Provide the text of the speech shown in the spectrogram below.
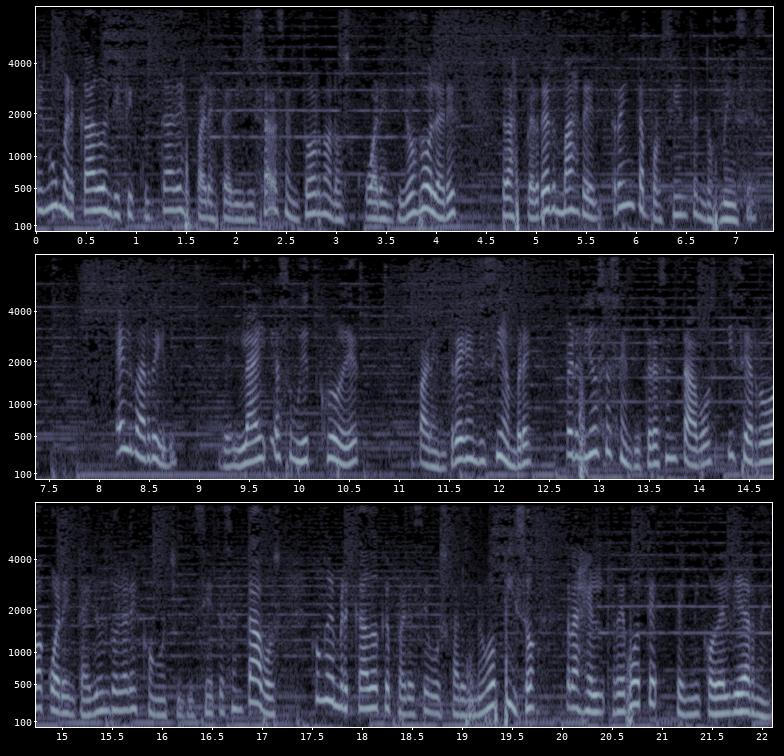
en un mercado en dificultades para estabilizarse en torno a los 42 dólares tras perder más del 30% en dos meses. El barril de Light Sweet Crude para entrega en diciembre perdió 63 centavos y cerró a 41 dólares con 87 centavos, con el mercado que parece buscar un nuevo piso tras el rebote técnico del viernes.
